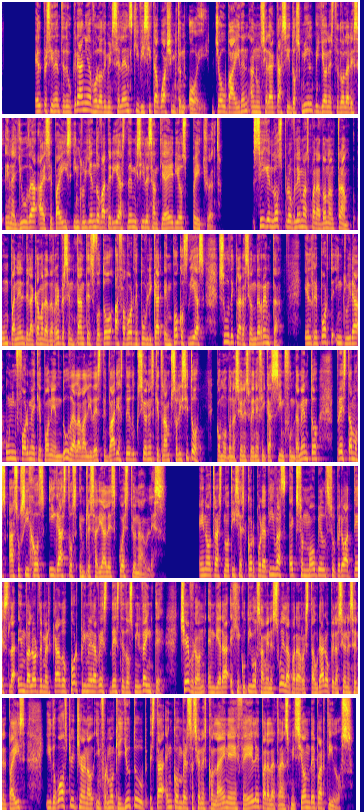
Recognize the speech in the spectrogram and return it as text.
El presidente de Ucrania, Volodymyr Zelensky, visita Washington hoy. Joe Biden anunciará casi 2 mil millones de dólares en ayuda a ese país, incluyendo baterías de misiles antiaéreos Patriot. Siguen los problemas para Donald Trump. Un panel de la Cámara de Representantes votó a favor de publicar en pocos días su declaración de renta. El reporte incluirá un informe que pone en duda la validez de varias deducciones que Trump solicitó, como donaciones benéficas sin fundamento, préstamos a sus hijos y gastos empresariales cuestionables. En otras noticias corporativas, ExxonMobil superó a Tesla en valor de mercado por primera vez desde 2020. Chevron enviará ejecutivos a Venezuela para restaurar operaciones en el país y The Wall Street Journal informó que YouTube está en conversaciones con la NFL para la transmisión de partidos.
